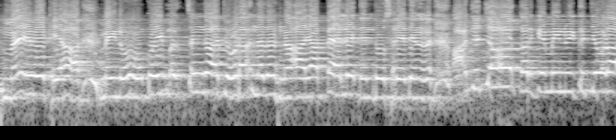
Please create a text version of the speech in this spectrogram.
میں ویکھیا مینو کوئی چنگا جوڑا نظر نہ آیا پہلے دن، دوسرے دن۔ آج جا کر کے مینو ایک جوڑا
